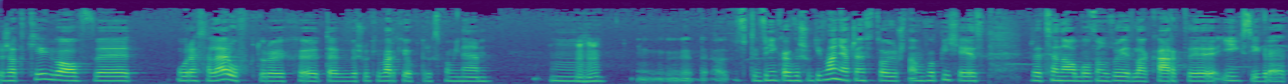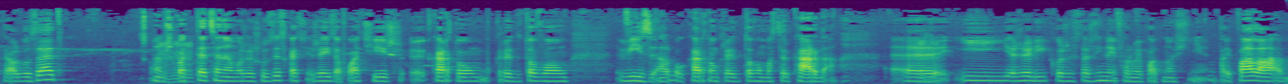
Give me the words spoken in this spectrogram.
rzadkiego w resellerów, których e, te wyszukiwarki, o których wspominałem, mm, mhm. w tych wynikach wyszukiwania często już tam w opisie jest, że cena obowiązuje dla karty X, Y albo Z. Na mhm. przykład tę cenę możesz uzyskać, jeżeli zapłacisz kartą kredytową Wizy albo kartą kredytową Mastercarda. E, mhm. I jeżeli korzystasz z innej formy płatności, nie wiem, PayPala,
